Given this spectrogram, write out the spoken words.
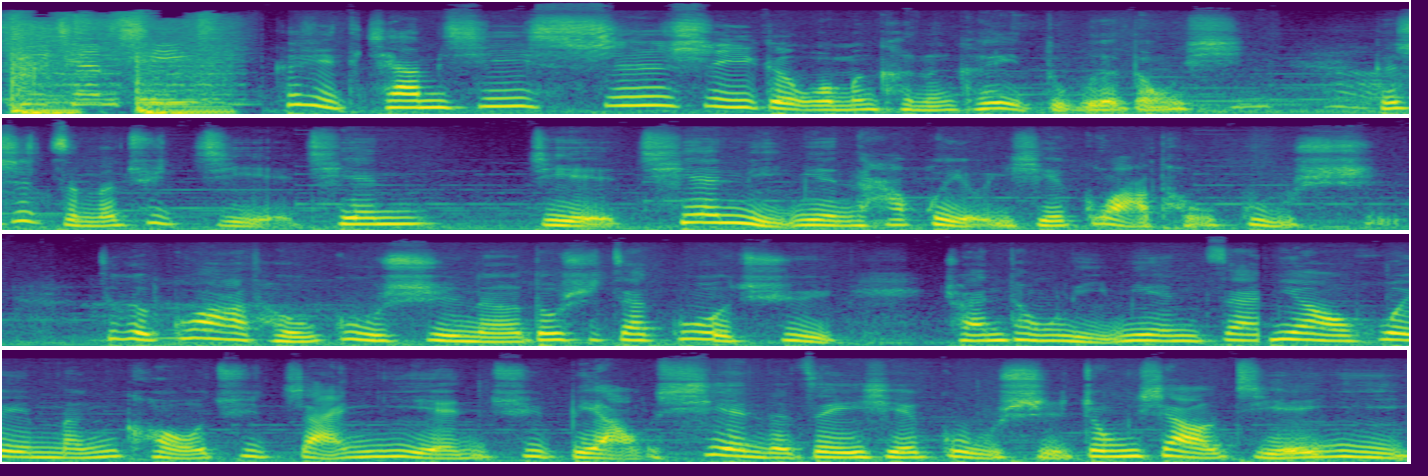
丢签诗。可是签诗诗是一个我们可能可以读的东西，可是怎么去解签？解签里面它会有一些挂头故事。这个挂头故事呢，都是在过去。传统里面，在庙会门口去展演、去表现的这一些故事，忠孝节义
